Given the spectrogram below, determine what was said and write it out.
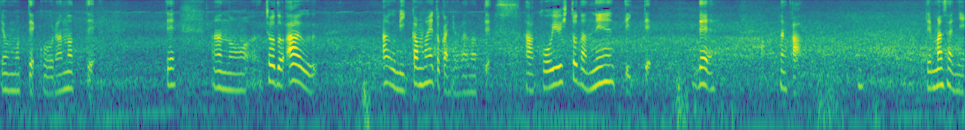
って思ってこう占って。であのちょうど会う会う3日前とかに占ってあこういう人だねって言って。でなんかでまさに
